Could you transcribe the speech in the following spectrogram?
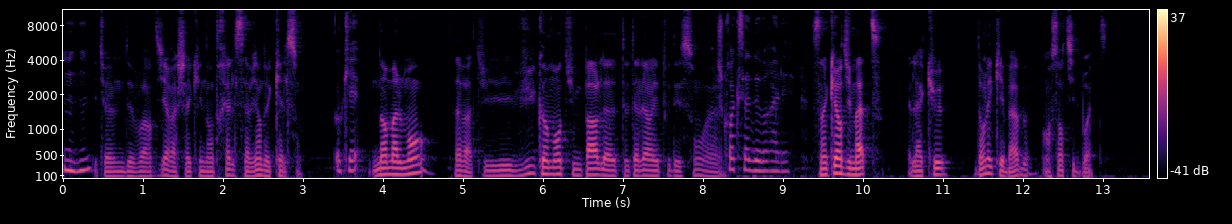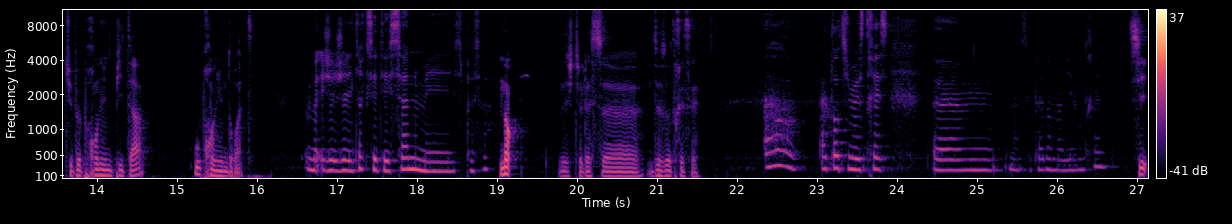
mhm. et tu vas me devoir dire à chacune d'entre elles ça vient de quel son. Ok, Normalement, ça va. Tu vu comment tu me parles tout à l'heure et tout des sons. euh, je crois que ça devrait aller. 5 heures du mat, la queue dans les kebabs en sortie de boîte. Tu peux prendre une pita ou prendre une droite. J'allais dire que c'était San, mais c'est pas ça? Non. Et je te laisse euh, deux autres essais. Oh Attends, tu me stresses. Euh, Non, c'est pas dans ma vie traîne. Si,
